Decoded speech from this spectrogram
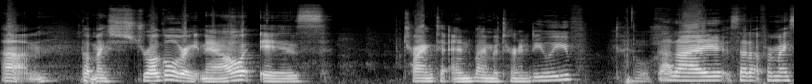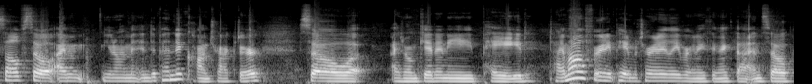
Um, but my struggle right now is trying to end my maternity leave That I set up for myself. So I'm, you know, I'm an independent contractor. So I don't get any paid time off or any paid maternity leave or anything like that. And so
